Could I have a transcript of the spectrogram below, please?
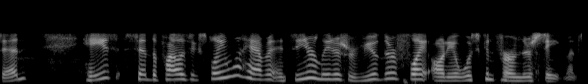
said. Hayes said the pilots explained what happened and senior leaders reviewed their flight audio, which confirmed their statements.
